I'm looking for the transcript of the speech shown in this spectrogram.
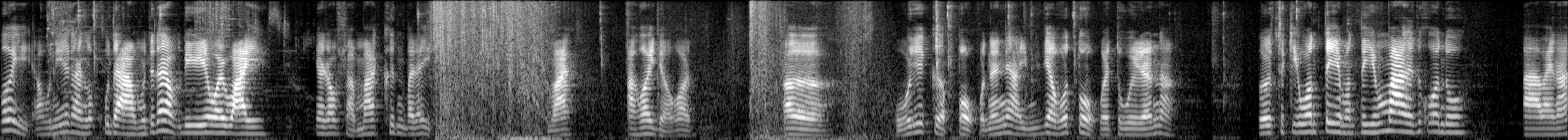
เฮ้ย เอาอันนี้กันลดคูดาวมันจะได้แบบดีไวๆเนี่ยเราสามารถขึ้นไปได้อีกเห็นไหมอะเฮ้ยเดี๋ยวก่อน เออโหยเกือบตกกว่านั้นเนี่ยอีกนิดเดียวก็ตกไปตัวแล้วน่ะเออสกิลวันตีมันตีมากๆเลยทุกคนดูปาไปนะ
